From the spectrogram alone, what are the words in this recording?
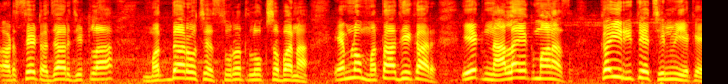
અડસઠ હજાર જેટલા મતદારો છે સુરત લોકસભાના. એમનો મતાધિકાર એક નાલાયક માણસ કઈ રીતે છીનવી શકે?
